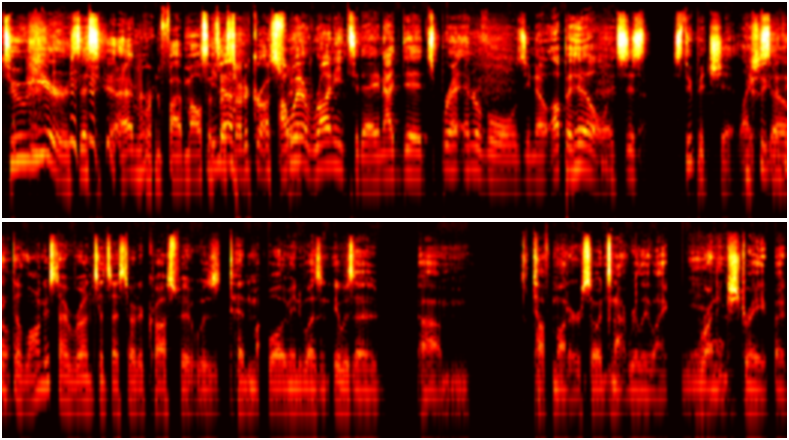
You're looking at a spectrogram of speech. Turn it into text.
two years. That's, I haven't run five miles since You I started CrossFit. I went running today and I did sprint intervals. You know, up a hill. It's just stupid shit. Like Actually, so. I think the longest I've run since I started CrossFit was 10 mi- Well, I mean, it wasn't, it was a um, Tough Mudder. So it's not really like Yeah. running straight, but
